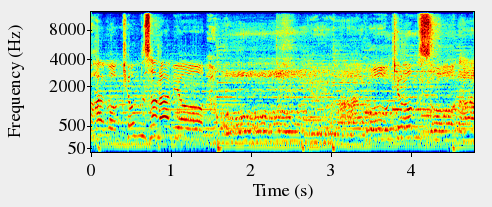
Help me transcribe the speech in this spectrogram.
온유하고 겸손하며 온유하고 겸손하며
